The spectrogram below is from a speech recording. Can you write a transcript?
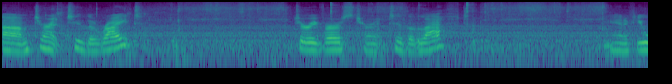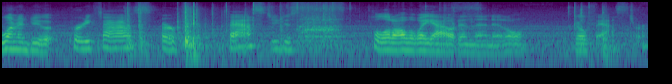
um, turn it to the right, to reverse, turn it to the left. And if you want to do it pretty fast, or fast, you just pull it all the way out and then it'll go faster.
